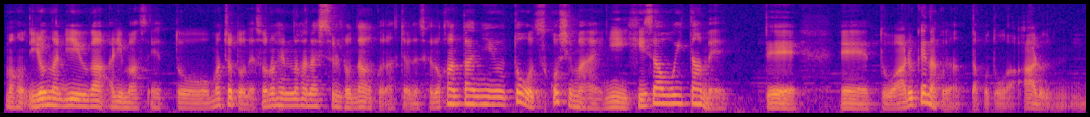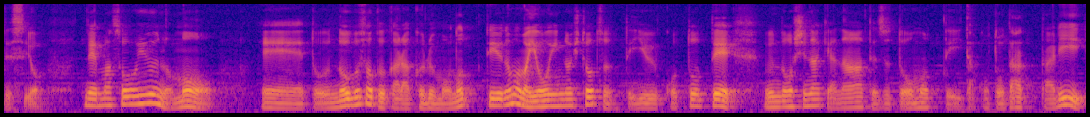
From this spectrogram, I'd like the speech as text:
あ、まあ、いろんな理由があります。えっと、まあ、ちょっとね、その辺の話すると長くなっちゃうんですけど、簡単に言うと、少し前に膝を痛めて、えっと、歩けなくなったことがあるんですよ。で、まあ、そういうのも、えーと、運動不足から来るものっていうのもまあ要因の一つっていうことで運動しなきゃなってずっと思っていたことだったり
